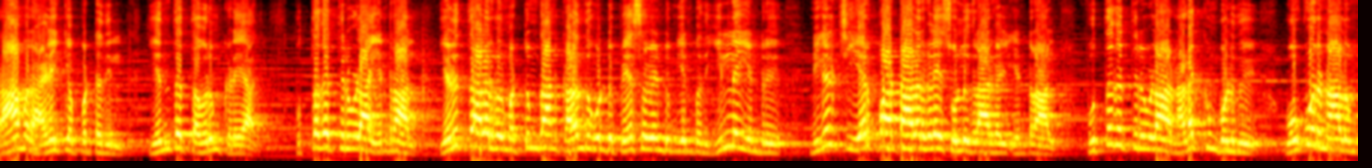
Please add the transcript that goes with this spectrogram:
ராமர் அழைக்கப்பட்டதில் எந்த தவறும் கிடையாது. புத்தக திருவிழா என்றால் எழுத்தாளர்கள் மட்டும்தான் கலந்து கொண்டு பேச வேண்டும் என்பது இல்லை என்று நிகழ்ச்சி ஏற்பாட்டாளர்களே சொல்லுகிறார்கள் என்றால் புத்தக திருவிழா நடக்கும் பொழுது ஒவ்வொரு நாளும்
